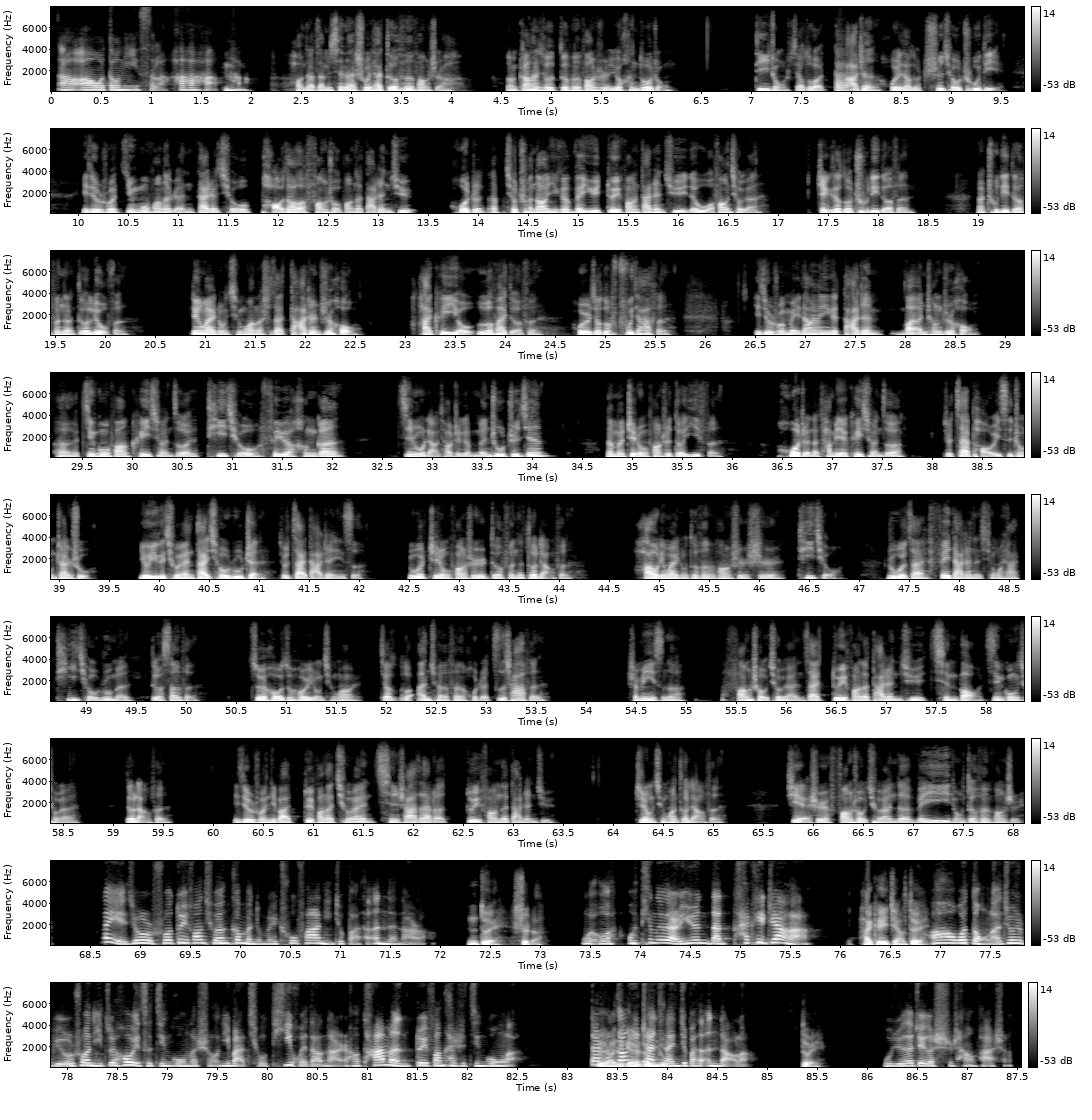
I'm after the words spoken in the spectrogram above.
哦哦，我懂你意思了，好好好，好。好，那咱们现在说一下得分方式啊。嗯，橄榄球的得分方式有很多种。第一种叫做达阵，或者叫做持球触地，也就是说进攻方的人带着球跑到了防守方的达阵区，或者呢球传到一个位于对方达阵区里的我方球员，这个叫做触地得分。那触地得分呢得六分。另外一种情况呢是在达阵之后还可以有额外得分，或者叫做附加分。也就是说每当一个达阵完成之后，呃进攻方可以选择踢球飞越横杆。进入两条这个门柱之间，那么这种方式得一分，或者呢，他们也可以选择就再跑一次这种战术，由一个球员带球入阵，就再打阵一次。如果这种方式得分的得两分。还有另外一种得分方式是踢球，如果在非达阵的情况下踢球入门得三分。最后最后一种情况叫做安全分或者自杀分，什么意思呢？防守球员在对方的达阵区擒抱进攻球员得两分。也就是说，你把对方的球员擒杀在了对方的大阵区，这种情况得两分。这也是防守球员的唯一一种得分方式。那也就是说，对方球员根本就没出发，你就把他摁在那儿了。嗯，对，是的，我我我听得有点晕，但还可以这样啊？还可以这样，对，啊，我懂了，就是比如说你最后一次进攻的时候，你把球踢回到那儿，然后他们对方开始进攻了，但是刚一站起来，你就把他摁倒了。对。我觉得这个时常发生。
